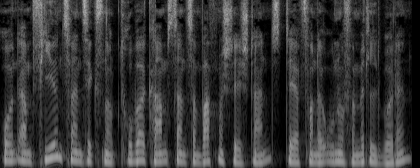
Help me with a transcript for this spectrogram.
und am 24. Oktober kam es dann zum Waffenstillstand, der von der UNO vermittelt wurde.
